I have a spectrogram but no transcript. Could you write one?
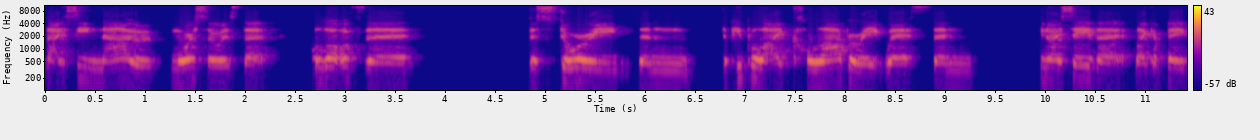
that I see now more so is that a lot of the the stories and the people that I collaborate with, and you know, I say that like a big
